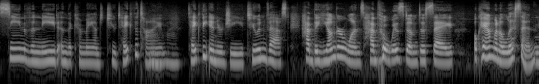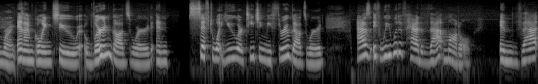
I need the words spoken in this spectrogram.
seen the need and the command to take the time, mm-hmm. take the energy to invest, had the younger ones had the wisdom to say, okay, I'm going to listen Right. and I'm going to learn God's word and sift what you are teaching me through God's word. As if we would have had that model and that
